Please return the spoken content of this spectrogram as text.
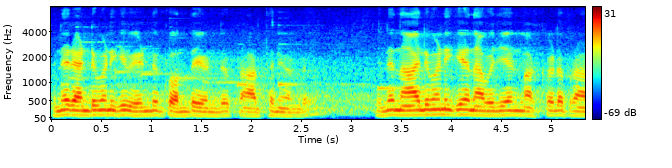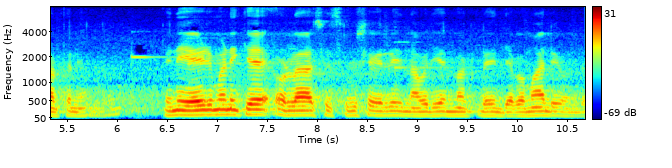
പിന്നെ രണ്ട് മണിക്ക് വീണ്ടും കൊന്തയുണ്ട് പ്രാർത്ഥനയുണ്ട്. പിന്നെ നാല് മണിക്ക് നവജീവൻ മക്കളുടെ പ്രാർത്ഥനയുണ്ട്. പിന്നെ ഏഴ് മണിക്ക് ഉള്ള ശുശ്രൂഷകരിൽ നവജീവൻ മക്കളുടെയും ജപമാലയുണ്ട്.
